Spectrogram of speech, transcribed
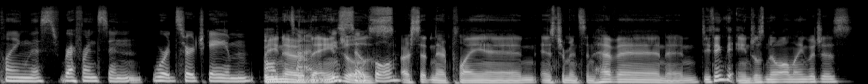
playing this reference and word search game. but all you know, the, time. the It'd so angels cool. are sitting there playing instruments in heaven. And do you think the angels know all languages?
